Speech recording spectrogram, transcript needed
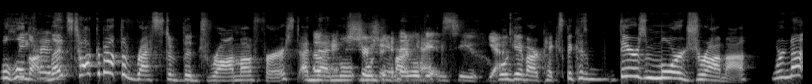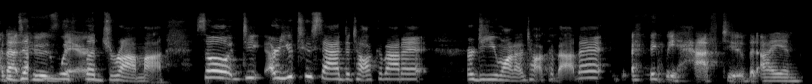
Well, hold on. Let's talk about the rest of the drama first, and Okay, then we'll, sure, we'll sure. give And our we'll picks. get into yeah. We'll give our picks because there's more drama. We're not About done with there. the drama. So, do, are you too sad to talk about it, or do you want to talk about it? I think we have to, but I am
